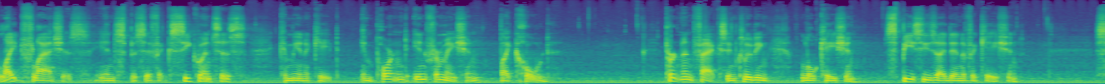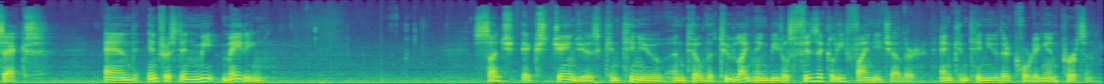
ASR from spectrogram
Light flashes in specific sequences communicate important information by code. Pertinent facts including location, species identification, sex, and interest in mating such exchanges continue until the two lightning beetles physically find each other and continue their courting in person.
